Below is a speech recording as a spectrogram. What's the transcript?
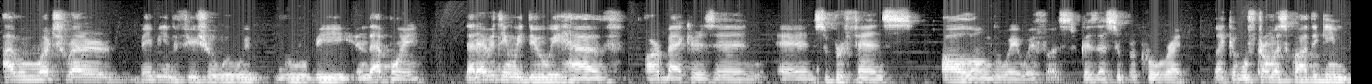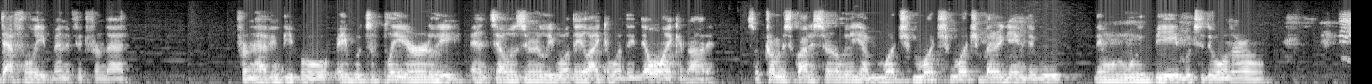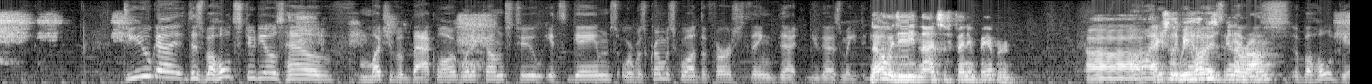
I would much rather maybe in the future we, we, we will be in that point that everything we do we have our backers and and super fans all along the way with us because that's super cool, right? Like uh, with Chroma Squad, the game definitely benefit from that, from having people able to play early and tell us early what they like and what they don't like about it. So Chroma Squad is certainly a much, much, much better game than we than we would be able to do on our own. Do you guys? Does Behold Studios have much of a backlog when it comes to its games, or was Chroma Squad the first thing that you guys made? Together? No, we did Knights of Pen and Paper. Uh, oh, actually, Behold has been around. a Behold game.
